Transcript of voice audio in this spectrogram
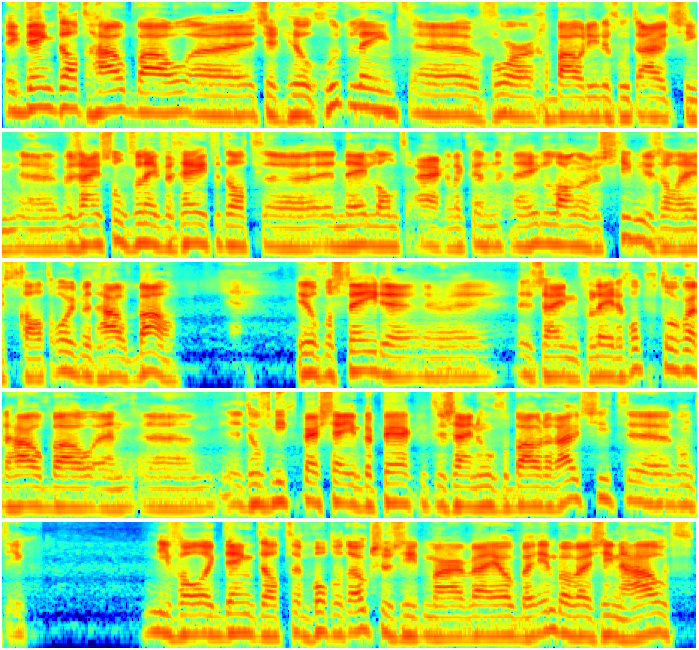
Ik denk dat houtbouw eh, zich heel goed leent eh, voor gebouwen die er goed uitzien. Eh, we zijn soms alleen vergeten dat Nederland eigenlijk een hele lange geschiedenis al heeft gehad, ooit met houtbouw. Heel veel steden zijn volledig opgetrokken uit houtbouw. En het hoeft niet per se een beperking te zijn hoe een gebouw eruit ziet. want ik, in ieder geval, ik denk dat Bob dat ook zo ziet. Maar wij ook bij Inbouw, wij zien hout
